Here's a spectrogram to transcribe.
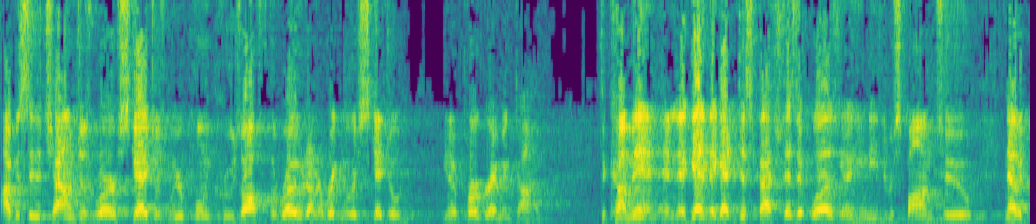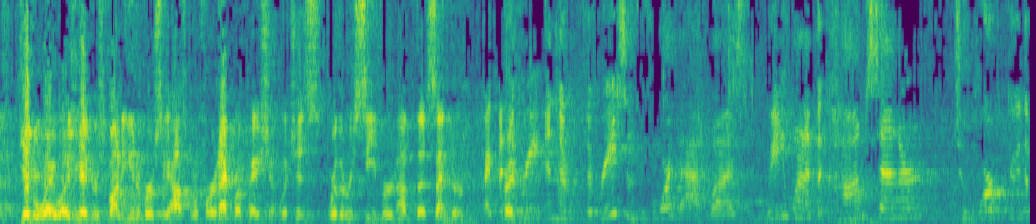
Obviously, the challenges were schedules. We were pulling crews off the road on a regular scheduled, you know, programming time to come in. And again, they got dispatched as it was. You know, you need to respond to. Now, the giveaway was you had to respond to University Hospital for an ECMO patient, which is we're the receiver, not the sender. Right, but right? The re- and the, the reason for that was we wanted the com center to work through the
